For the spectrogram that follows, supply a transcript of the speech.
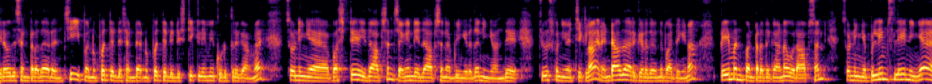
இருபது சென்டர் தான் இருந்துச்சு. இப்போ முப்பத்தெட்டு சென்டர் முப்பத்தெட்டு டிஸ்ட்ரிக்ட்லேயுமே கொடுத்துருக்காங்க. ஸோ நீங்கள் ஃபஸ்ட்டு இது ஆப்ஷன் செகண்ட் இது ஆப்ஷன் அப்படிங்கிறத நீங்கள் வந்து சூஸ் பண்ணி வச்சுக்கலாம். ரெண்டாவதாக இருக்கிறது வந்து பார்த்தீங்கன்னா பேமெண்ட் பண்ணுறதுக்கான ஒரு ஆப்ஷன் ஸோ நீங்கள் பிலிம்ஸ்லேயே நீங்கள்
